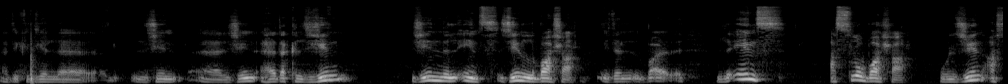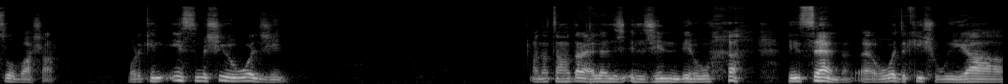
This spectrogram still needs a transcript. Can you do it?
هذيك ديال الجن الجن هذاك الجن جن الإنس جن البشر. إذا الإنس اصله بشر والجن اصله بشر ولكن الإنس ماشي هو الجن. أنا تهضر على الجن اللي هو إنسان هو ذكي شوية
